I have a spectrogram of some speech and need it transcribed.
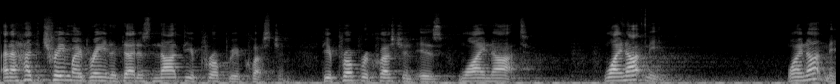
And I had to train my brain that that is not the appropriate question. The appropriate question is, why not? Why not me? Why not me?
